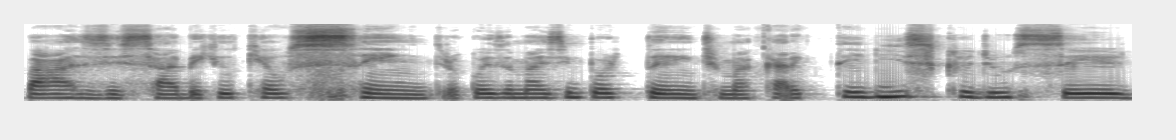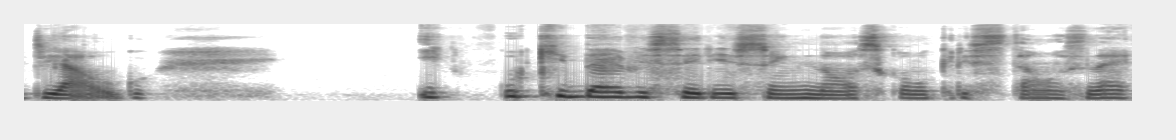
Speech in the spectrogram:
base, sabe? Aquilo que é o centro, a coisa mais importante, uma característica de um ser, de algo. E o que deve ser isso em nós como cristãos, né?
